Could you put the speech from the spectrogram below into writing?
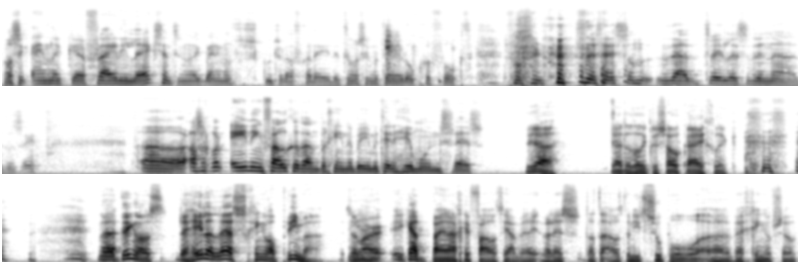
was ik eindelijk vrij relaxed. En toen had ik bij iemand van de scooter afgereden. Toen was ik meteen weer opgefokt voor de rest van ja, de twee lessen daarna. Het was echt... Als er gewoon één ding fout gaat aan het begin, dan ben je meteen helemaal in de stress. Ja, ja dat had ik dus ook eigenlijk. Maar- het ding was, de hele les ging wel prima. Zeg Ja. maar, ik had bijna geen fout. Ja, wel eens dat de auto niet soepel eh, wegging of zo.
